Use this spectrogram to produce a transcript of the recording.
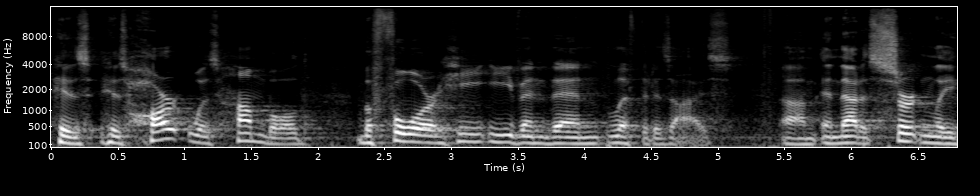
his, his heart was humbled before he even then lifted his eyes. Um, and that is certainly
